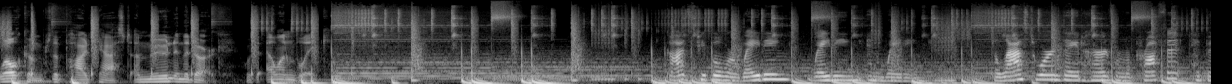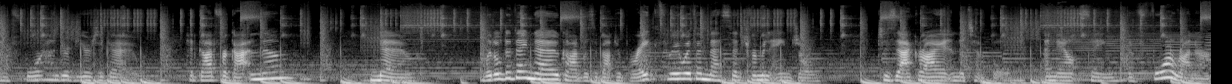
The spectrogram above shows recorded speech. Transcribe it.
Welcome to the podcast A Moon in the Dark with Ellen Blake. God's people were waiting, waiting, and waiting. The last word they had heard from a prophet had been 400 years ago. Had God forgotten them? No. Little did they know God was about to break through with a message from an angel to Zechariah in the temple, announcing the forerunner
